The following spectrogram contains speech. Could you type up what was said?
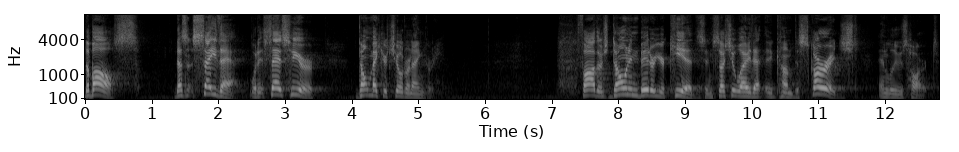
the boss. It doesn't say that. What it says here, don't make your children angry. Fathers, don't embitter your kids in such a way that they become discouraged and lose heart.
